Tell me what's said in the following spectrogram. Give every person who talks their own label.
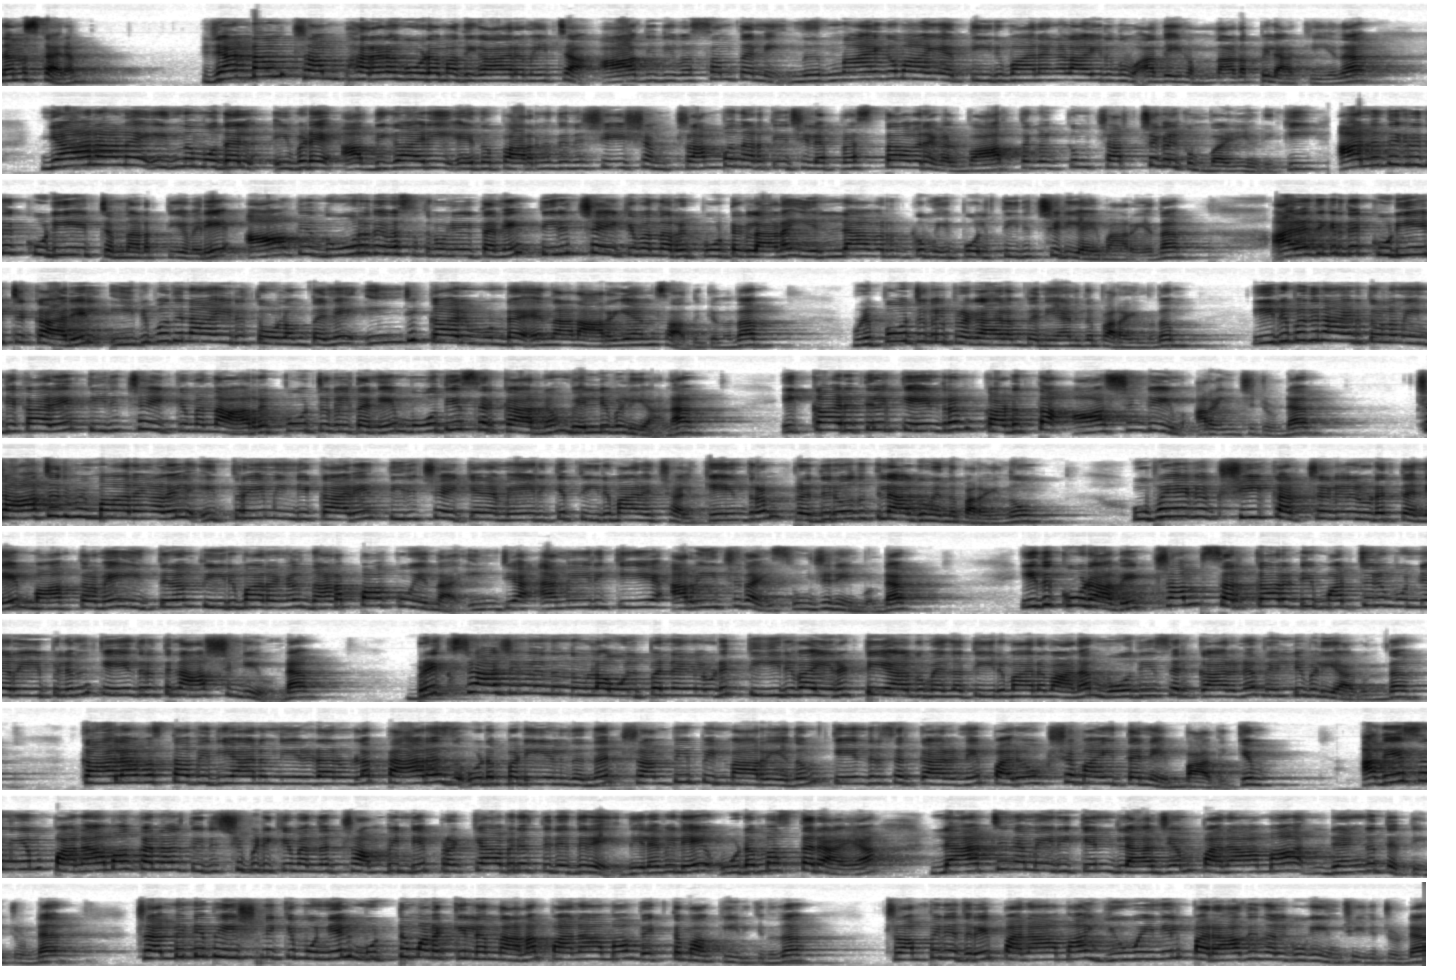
Speaker 1: നമസ്കാരം. രണ്ടാം ട്രംപ് ഭരണകൂടം അധികാരമേറ്റ ആദ്യ ദിവസം തന്നെ നിർണായകമായ തീരുമാനങ്ങളായിരുന്നു അദ്ദേഹം നടപ്പിലാക്കിയത്. ഞാനാണ് ഇന്നു മുതൽ ഇവിടെ അധികാരി എന്ന് പറഞ്ഞതിനു ശേഷം ട്രംപ് നടത്തിയ ചില പ്രസ്താവനകൾ വാർത്തകൾക്കും ചർച്ചകൾക്കും വഴിയൊരുക്കി. അനധികൃത കുടിയേറ്റം നടത്തിയവരെ ആദ്യ നൂറ് ദിവസത്തിനുള്ളിൽ തന്നെ തിരിച്ചയക്കുമെന്ന റിപ്പോർട്ടുകളാണ് എല്ലാവർക്കും ഇപ്പോൾ തിരിച്ചടിയായി മാറിയത്. അനധികൃത കുടിയേറ്റക്കാരിൽ ഇരുപതിനായിരത്തോളം തന്നെ ഇന്ത്യക്കാരുമുണ്ട് എന്നാണ് അറിയാൻ സാധിക്കുന്നത്. റിപ്പോർട്ടുകൾ പ്രകാരം തന്നെയാണ് ഇത് പറയുന്നത്. ഇരുപതിനായിരത്തോളം ഇന്ത്യക്കാരെ തിരിച്ചയക്കുമെന്ന റിപ്പോർട്ടുകൾ തന്നെ മോദി സർക്കാരിനും വെല്ലുവിളിയാണ്. ഇക്കാര്യത്തിൽ കേന്ദ്രം കടുത്ത ആശങ്കയും അറിയിച്ചിട്ടുണ്ട്. ചാർട്ടർ വിമാനങ്ങളിൽ ഇത്രയും ഇന്ത്യക്കാരെ തിരിച്ചയക്കാൻ അമേരിക്ക തീരുമാനിച്ചാൽ കേന്ദ്രം പ്രതിരോധത്തിലാകുമെന്ന് പറയുന്നു. ഉഭയകക്ഷി ചർച്ചകളിലൂടെ തന്നെ മാത്രമേ ഇത്തരം തീരുമാനങ്ങൾ നടപ്പാക്കൂ എന്ന് ഇന്ത്യ അമേരിക്കയെ അറിയിച്ചതായി സൂചനയുമുണ്ട്. ഇത് കൂടാതെ ട്രംപ് സർക്കാരിന്റെ മറ്റൊരു മുന്നറിയിപ്പിലും കേന്ദ്രത്തിന് ആശങ്കയുണ്ട്. ബ്രിക്സ് രാജ്യങ്ങളിൽ നിന്നുള്ള ഉൽപ്പന്നങ്ങളുടെ തീരുവ ഇരട്ടിയാകുമെന്ന തീരുമാനമാണ് മോദി സർക്കാരിന് വെല്ലുവിളിയാകുന്നത്. കാലാവസ്ഥാ വ്യതിയാനം നേരിടാനുള്ള പാരീസ് ഉടമ്പടിയിൽ നിന്ന് ട്രംപി പിന്മാറിയതും കേന്ദ്ര സർക്കാരിനെ പരോക്ഷമായി തന്നെ ബാധിക്കും. അതേസമയം പനാമ കനാൽ തിരിച്ചുപിടിക്കുമെന്ന ട്രംപിന്റെ പ്രഖ്യാപനത്തിനെതിരെ നിലവിലെ ഉടമസ്ഥരായ ലാറ്റിൻ അമേരിക്കൻ രാജ്യം പനാമ രംഗത്തെത്തിയിട്ടുണ്ട്. ട്രംപിന്റെ ഭീഷണിക്ക് മുന്നിൽ മുട്ടുമടക്കില്ലെന്നാണ് പനാമ വ്യക്തമാക്കിയിരിക്കുന്നത്. ട്രംപിനെതിരെ പനാമ യു എനിൽ പരാതി നൽകുകയും ചെയ്തിട്ടുണ്ട്.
